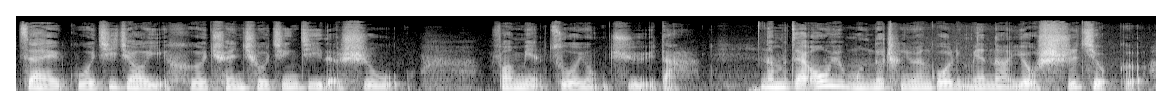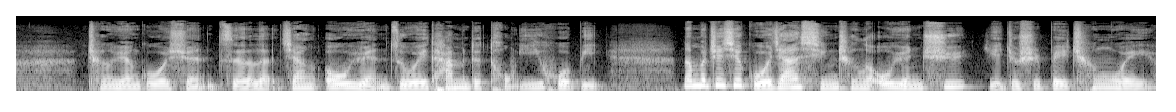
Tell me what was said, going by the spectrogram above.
在国际交易和全球经济的事务方面作用巨大。那么，在欧盟的成员国里面呢，有十九个成员国选择了将欧元作为他们的统一货币。那么，这些国家形成了欧元区，也就是被称为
